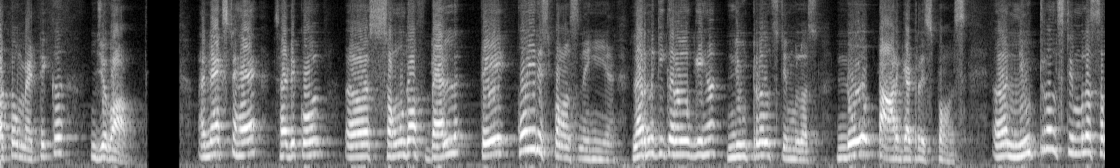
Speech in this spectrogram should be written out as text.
ਆਟੋਮੈਟਿਕ ਜਵਾਬ। ਨੈਕਸਟ ਹੈ ਸਾਡੇ ਕੋਲ ਸਾਊਂਡ ਆਫ ਬੈਲ ਤੇ ਕੋਈ ਰਿਸਪੌਂਸ ਨਹੀਂ ਹੈ। ਲਰਨ ਕੀ ਕਰਨ ਲੱਗੇ ਹਾਂ? Neutral stimulus no target response neutral stimulus ਸਭ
